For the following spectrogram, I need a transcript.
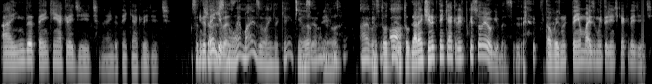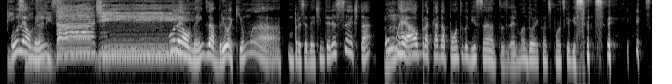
Ainda tem quem acredite, né? Ainda tem quem acredite. Você ainda tem, Gibas? não é mais ou ainda quem? Porque Eu- você era um eu-. Ah, é Eu você. tô, Ó, eu tô garantindo que tem quem acredite, porque sou eu, Gibas. Talvez não tenha mais muita gente que acredite. Pix O Léo Mendes. O Léo Mendes abriu aqui uma, um precedente interessante, tá? Um Hum. real para cada ponto do Gui Santos. Ele mandou aí quantos pontos que o Gui Santos fez.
